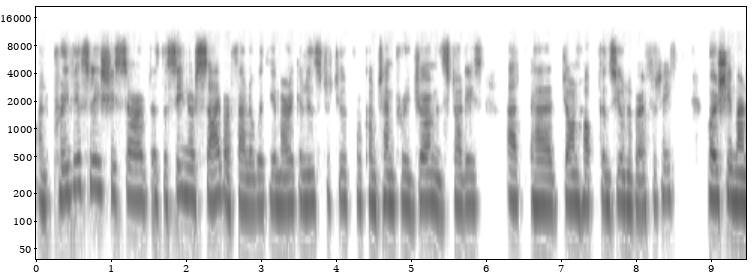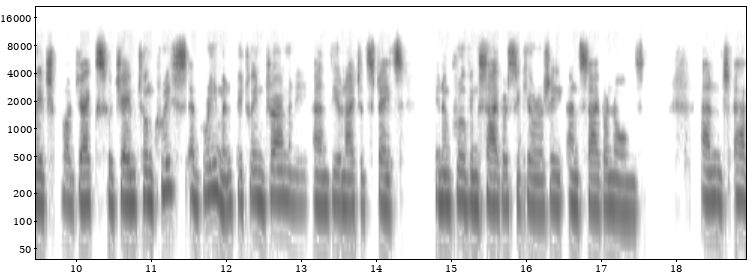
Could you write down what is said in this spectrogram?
And previously, she served as the Senior Cyber Fellow with the American Institute for Contemporary German Studies at uh, Johns Hopkins University where she managed projects which aimed to increase agreement between Germany and the United States in improving cybersecurity and cyber norms. And uh,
